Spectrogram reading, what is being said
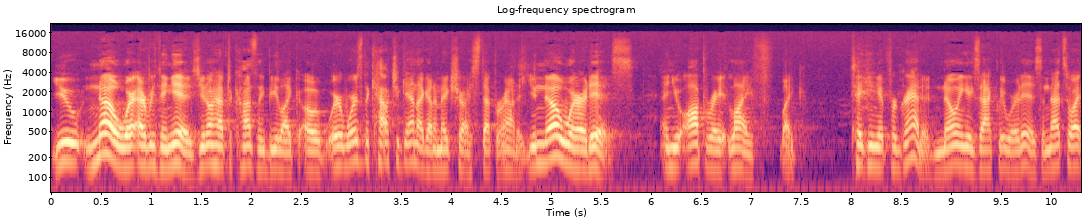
you know where everything is. You don't have to constantly be like, oh, where, where's the couch again? I got to make sure I step around it. You know where it is, and you operate life like taking it for granted, knowing exactly where it is. And that's why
